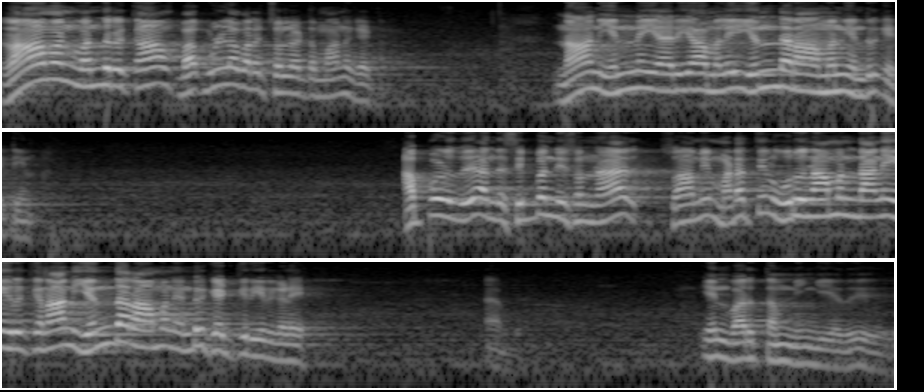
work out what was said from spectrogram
ராமன் வந்திருக்கான் வ- உள்ள வர சொல்லட்டுமான்னு கேட்டான். நான் என்னை அறியாமலே எந்த ராமன் என்று கேட்டேன். அப்பொழுது அந்த சிப்பந்தி சொன்னார் சுவாமி மடத்தில் ஒரு ராமன் தானே இருக்கிறான் எந்த ராமன் என்று கேட்கிறீர்களே? என் வருத்தம் நீங்கியது.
